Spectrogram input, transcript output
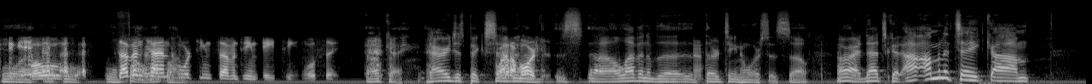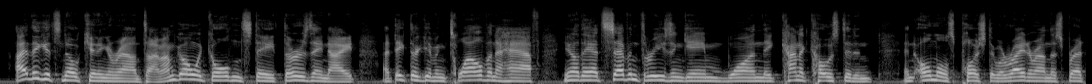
will, uh, will, will 7, 10, up on 14, 17, 18. We'll see. Okay. Harry just picked seven, of of uh, eleven of the thirteen horses. So, all right, that's good. I, I'm going to take. Um, I think it's no kidding around time. I'm going with Golden State Thursday night. I think they're giving 12 and a half. You know, they had seven threes in game one. They kind of coasted and, and almost pushed. They were right around the spread.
